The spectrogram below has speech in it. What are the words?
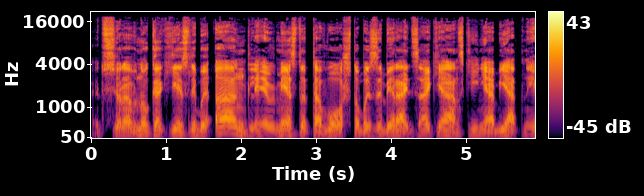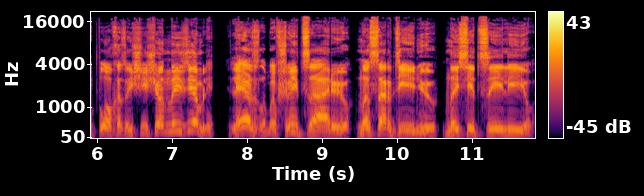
Это все равно, как если бы Англия вместо того, чтобы забирать заокеанские необъятные плохо защищенные земли, лезла бы в Швейцарию, на Сардинию, на Сицилию.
